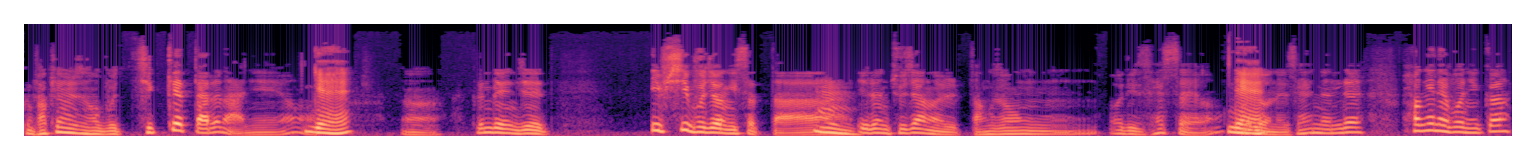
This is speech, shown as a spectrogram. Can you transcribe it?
그 박형준 후보 직계 딸은 아니에요. 예. 어. 근데 이제 입시 부정이 있었다. 음. 이런 주장을 방송 어디서 했어요. 예. 언론에서 했는데 확인해 보니까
